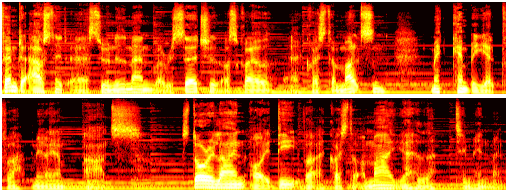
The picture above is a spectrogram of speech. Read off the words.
Femte afsnit af Synedman var researchet og skrevet af Christa Molsen med kæmpe hjælp fra Miriam Arns. Storyline og idé var af Christa og mig. Jeg hedder Tim Hinman.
